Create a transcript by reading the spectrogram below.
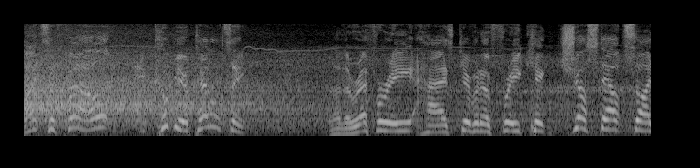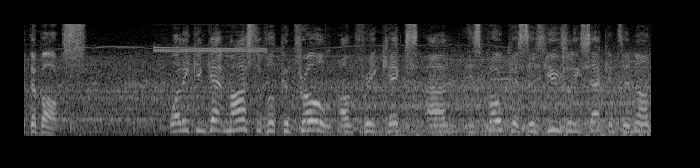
That's a foul. It could be a penalty. Now the referee has given a free kick just outside the box. Well, he can get masterful control on free kicks, and his focus is usually second to none.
